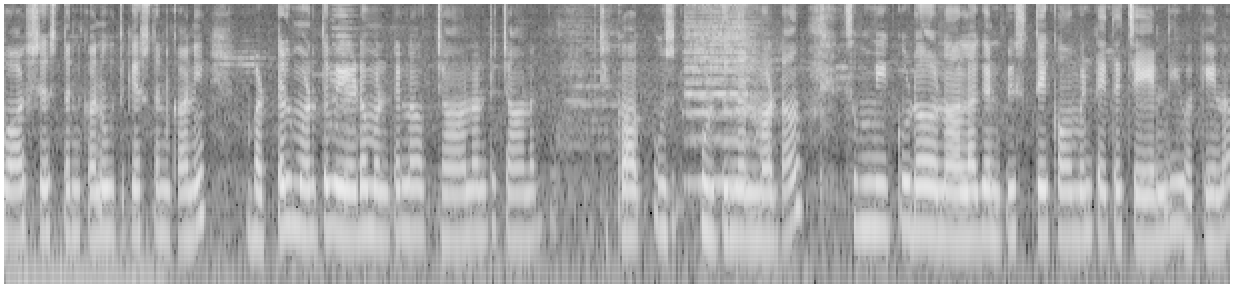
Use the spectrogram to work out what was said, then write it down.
వాష్ చేస్తాను కానీ ఉతికేస్తాను కానీ బట్టలు మడత వేయడం అంటే నాకు చాలా అంటే చాలా చికాకు పుడుతుందనమాట సో మీకు కూడా నాలాగే అనిపిస్తే కామెంట్ అయితే చేయండి ఓకేనా?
